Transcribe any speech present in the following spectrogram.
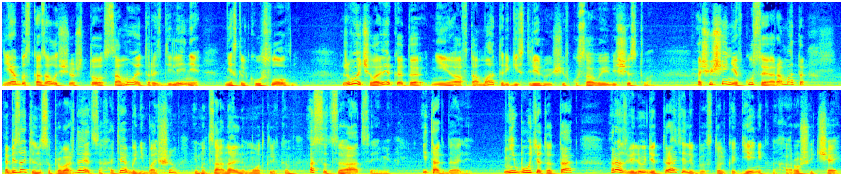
Я бы сказал еще, что само это разделение несколько условно. Живой человек – это не автомат, регистрирующий вкусовые вещества. Ощущение вкуса и аромата – обязательно сопровождается хотя бы небольшим эмоциональным откликом, ассоциациями и так далее. Не будь это так, разве люди тратили бы столько денег на хороший чай?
